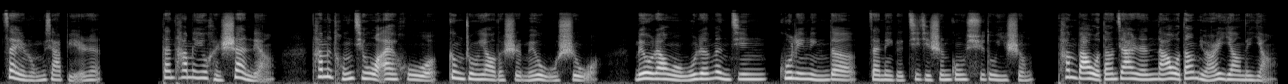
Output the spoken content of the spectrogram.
再也容不下别人。但他们又很善良。他们同情我，爱护我，更重要的是没有无视我，没有让我无人问津，孤零零的在那个寂寂深宫虚度一生。他们把我当家人，拿我当女儿一样的养，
